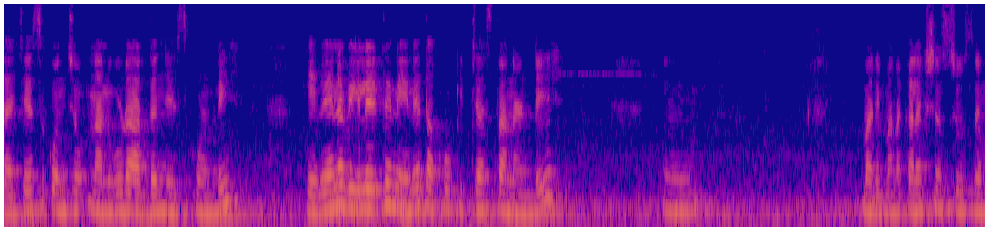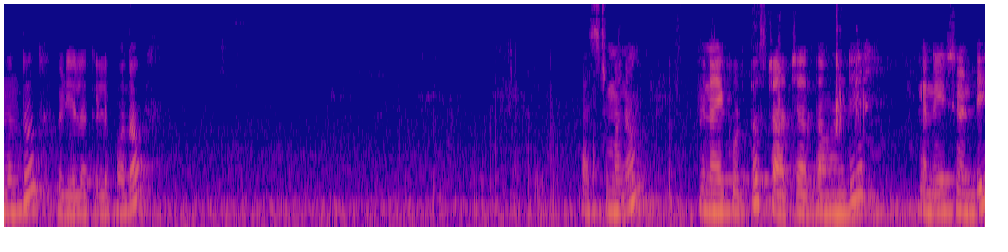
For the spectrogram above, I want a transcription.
దయచేసి కొంచెం నన్ను కూడా అర్థం చేసుకోండి. ఏదైనా వీలైతే నేనే తక్కువకి ఇచ్చేస్తానండి. మరి మన కలెక్షన్స్ చూసే ముందు వీడియోలోకి వెళ్ళిపోదాం. ఫస్ట్ మనం వినాయకుడితో స్టార్ట్ చేద్దామండి. గణేష్ అండి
